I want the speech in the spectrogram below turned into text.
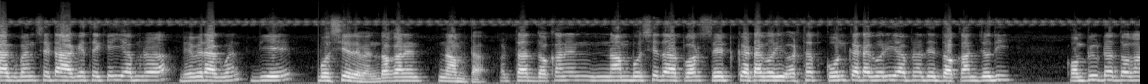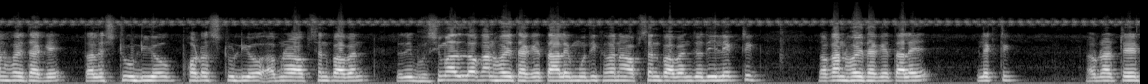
রাখবেন, সেটা আগে থেকেই আপনারা ভেবে রাখবেন। দিয়ে বসিয়ে দেবেন, দোকানের নামটা। অর্থাৎ দোকানের নাম বসিয়ে দেওয়ার পর সেট ক্যাটাগরি অর্থাৎ কোন ক্যাটাগরি আপনাদের দোকান, যদি কম্পিউটার দোকান হয়ে থাকে, তাহলে স্টুডিও ফটো স্টুডিও আপনারা অপশান পাবেন। যদি ভুসিমাল দোকান হয়ে থাকে, তাহলে মুদিখানা অপশান পাবেন। যদি ইলেকট্রিক দোকান হয়ে থাকে, তাহলে ইলেকট্রিক আপনারা ট্রেড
